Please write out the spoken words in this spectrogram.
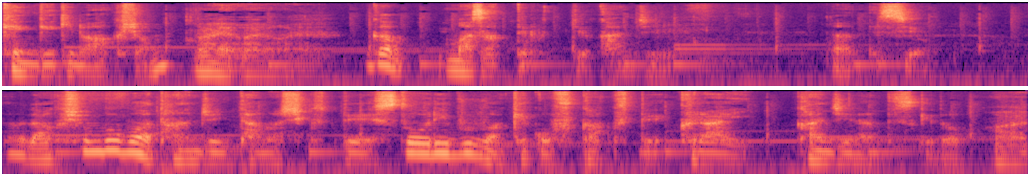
剣撃のアクションー、はいはいはい。が混ざってるっていう感じなんですよ。なのでアクション部分は単純に楽しくて、ストーリー部分は結構深くて暗い感じなんですけど、はい。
